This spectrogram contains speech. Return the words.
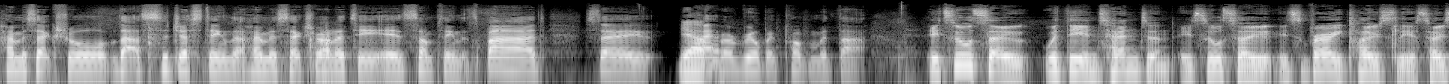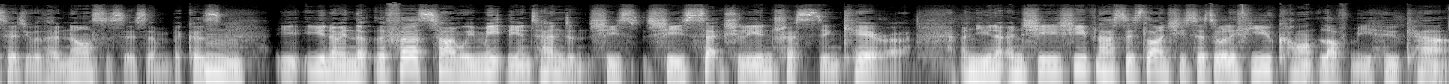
homosexual, that's suggesting that homosexuality is something that's bad. So Yeah. I have a real big problem with that. It's also with the intendant. It's also it's very closely associated with her narcissism because Mm. you, you know in the, the first time we meet the intendant, she's she's sexually interested in Kira, and you know, and she she even has this line. She says, "Well, if you can't love me, who can?"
